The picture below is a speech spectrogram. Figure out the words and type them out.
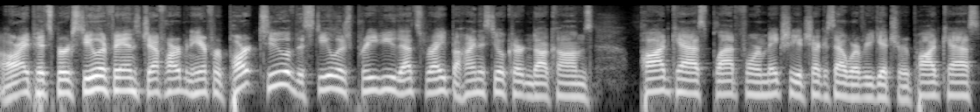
All right, Pittsburgh Steeler fans, Jeff Hartman here for part two of the Steelers preview. That's right, behind the steel curtain.com's podcast platform. Make sure you check us out wherever you get your podcasts.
